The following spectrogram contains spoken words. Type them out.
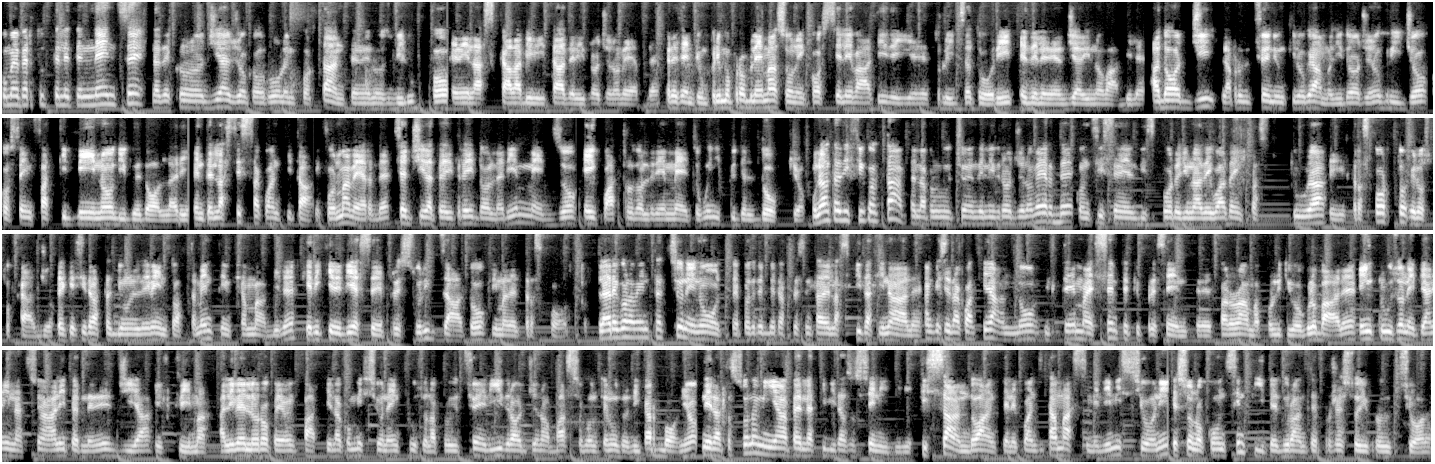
Come per tutte le tendenze, la tecnologia gioca un ruolo importante nello sviluppo e nella scalabilità dell'idrogeno verde. Per esempio, un primo problema sono i costi elevati degli elettrolizzatori e dell'energia rinnovabile. Ad oggi la produzione di un chilogrammo di idrogeno grigio costa infatti meno di 2 dollari, mentre la stessa quantità in forma verde si aggira tra i 3 dollari e i 4 dollari quindi più del doppio. Un'altra difficoltà per la produzione dell'idrogeno verde consiste nel disporre di un'adeguata infrastruttura per il trasporto e lo stoccaggio, perché si tratta di un elemento altamente infiammabile che richiede di essere pressurizzato prima del trasporto. La regolamentazione inoltre potrebbe rappresentare la sfida finale, anche se da qualche anno il tema è sempre più presente nel panorama politico globale e incluso nei piani nazionali per l'energia e il clima. A livello europeo infatti la Commissione ha incluso la produzione di idrogeno a basso contenuto di carbonio nella tassonomia per le attività sostenibili, fissando anche le quantità massime di emissioni che sono consentite durante il processo di produzione.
